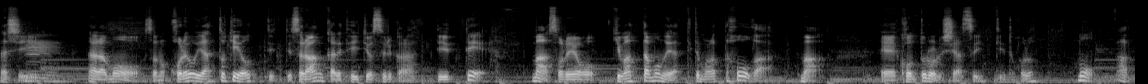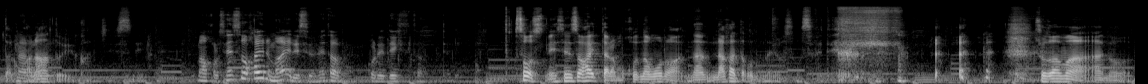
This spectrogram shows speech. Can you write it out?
だからもうそのこれをやっとけよって言ってそれ安価で提供するからって言ってまあそれを決まったものをやっててもらった方がまあ、えーコントロールしやすいっていうところもあったのかなという感じですね。まあこれ戦争入る前ですよね多分これできてたのって。そうですね。戦争入ったらもうこんなものはななかったことになりますもん全て。そこはまああの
